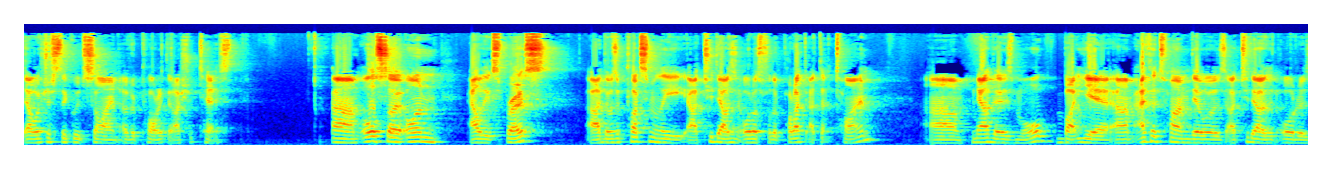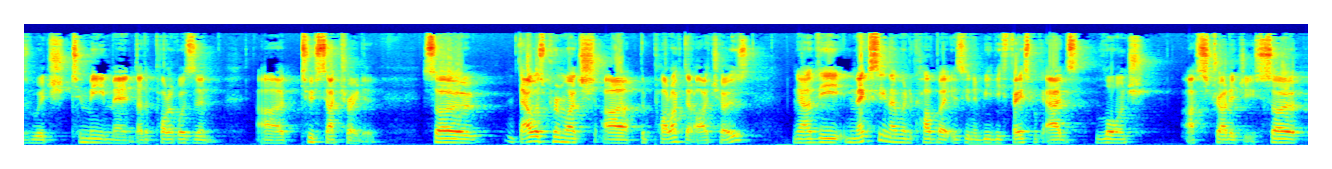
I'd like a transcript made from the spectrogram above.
that was just a good sign of a product that I should test. Um, also on AliExpress, uh, there was approximately uh, 2,000 orders for the product at that time. Um, now there's more, but yeah, um, at the time there was uh, 2,000 orders, which to me meant that the product wasn't uh, too saturated. So that was pretty much uh, the product that I chose. Now the next thing that I'm going to cover is going to be the Facebook ads launch uh, strategy. So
